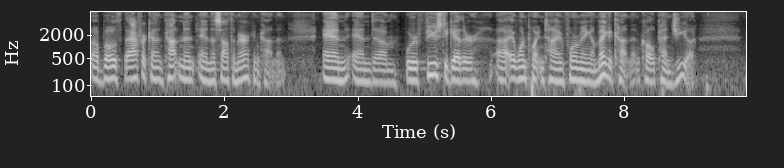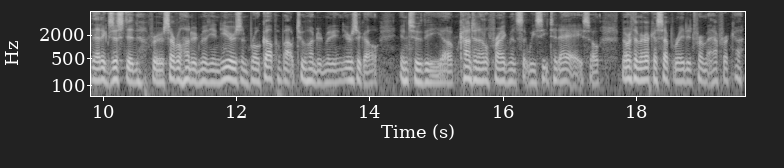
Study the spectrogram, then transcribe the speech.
of both the African continent and the South American continent. And, and um, were fused together uh, at one point in time, forming a megacontinent called Pangaea that existed for several hundred million years and broke up about 200 million years ago into the uh, continental fragments that we see today. So, North America separated from Africa,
